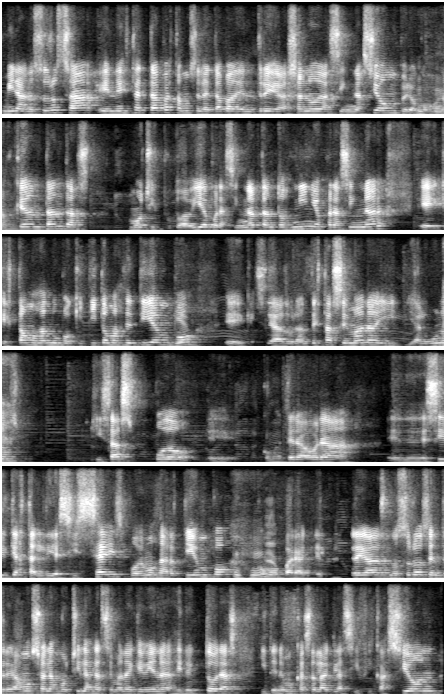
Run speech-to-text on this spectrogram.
Mira, nosotros ya en esta etapa estamos en la etapa de entrega, ya no de asignación, pero como nos quedan tantas mochis todavía por asignar tantos niños para asignar, eh, que estamos dando un poquitito más de tiempo, eh, que sea durante esta semana y, algunos quizás puedo eh, cometer ahora de decir que hasta el 16 podemos dar tiempo como para que entregas, nosotros entregamos ya las mochilas la semana que viene a las directoras y tenemos que hacer la clasificación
